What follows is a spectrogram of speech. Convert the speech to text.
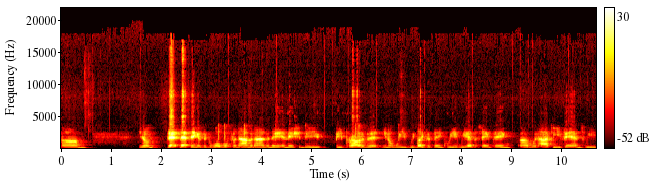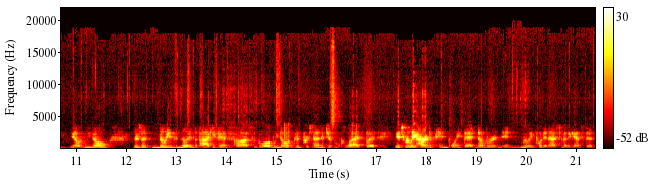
Um, you know, that that thing is a global phenomenon, and they and they should be be proud of it. You know, we we'd like to think we we have the same thing um, with hockey fans. We you know we know there's a millions and millions of hockey fans across the globe. We know a good percentage of them collect, but it's really hard to pinpoint that number and, and really put an estimate against it.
